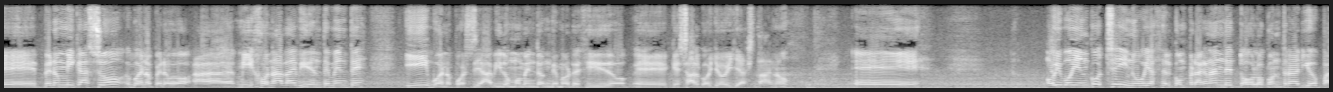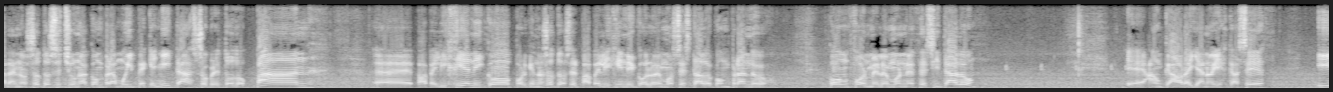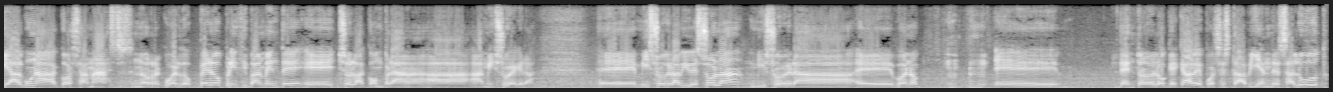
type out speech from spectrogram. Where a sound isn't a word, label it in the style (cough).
Eh, pero en mi caso, bueno, pero a mi hijo nada, evidentemente, y bueno, pues ya ha habido un momento en que hemos decidido eh, que salgo yo y ya está, ¿no? Eh, hoy voy en coche y no voy a hacer compra grande, todo lo contrario, para nosotros he hecho una compra muy pequeñita, sobre todo pan, papel higiénico, porque nosotros el papel higiénico lo hemos estado comprando conforme lo hemos necesitado, aunque ahora ya no hay escasez y alguna cosa más, no recuerdo, pero principalmente he hecho la compra a, mi suegra. Eh, mi suegra vive sola, mi suegra, eh, bueno, (clears throat) eh, dentro de lo que cabe, pues está bien de salud,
